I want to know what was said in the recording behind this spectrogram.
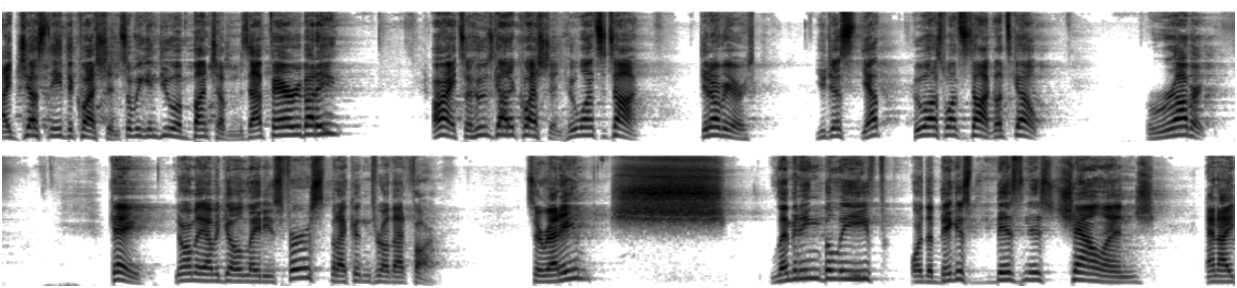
I just need the question. So we can do a bunch of them. Is that fair, everybody? All right, so who's got a question? Who wants to talk? Get over here. You just, yep. Who else wants to talk? Let's go. Robert. Okay, Normally I would go ladies first, but I couldn't throw that far. So, ready? Shh. Limiting belief or the biggest business challenge, and I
